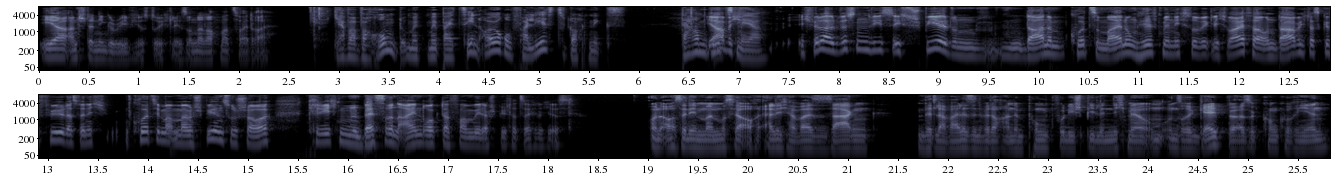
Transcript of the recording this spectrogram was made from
eher anständige Reviews durchlese und dann auch mal zwei, drei. Ja, aber warum? Du mit, mit bei 10 Euro verlierst du doch nichts. Darum Ja, geht's aber mir ja. Ich will halt wissen, wie es sich spielt und da eine kurze Meinung hilft mir nicht so wirklich weiter. Und da habe ich das Gefühl, dass wenn ich kurz jemandem beim Spielen zuschaue, kriege ich einen besseren Eindruck davon, wie das Spiel tatsächlich ist. Und außerdem, man muss ja auch ehrlicherweise sagen, mittlerweile sind wir doch an einem Punkt, wo die Spiele nicht mehr um unsere Geldbörse konkurrieren,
